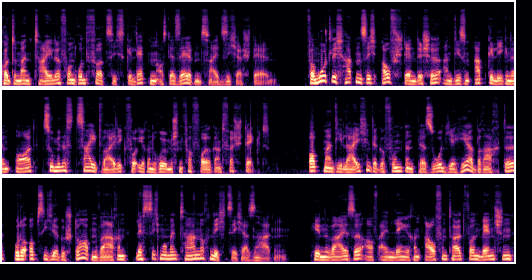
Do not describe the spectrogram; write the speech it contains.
konnte man Teile von rund 40 Skeletten aus derselben Zeit sicherstellen Vermutlich hatten sich Aufständische an diesem abgelegenen Ort zumindest zeitweilig vor ihren römischen Verfolgern versteckt. Ob man die Leichen der gefundenen Person hierher brachte oder ob sie hier gestorben waren, lässt sich momentan noch nicht sicher sagen. Hinweise auf einen längeren Aufenthalt von Menschen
